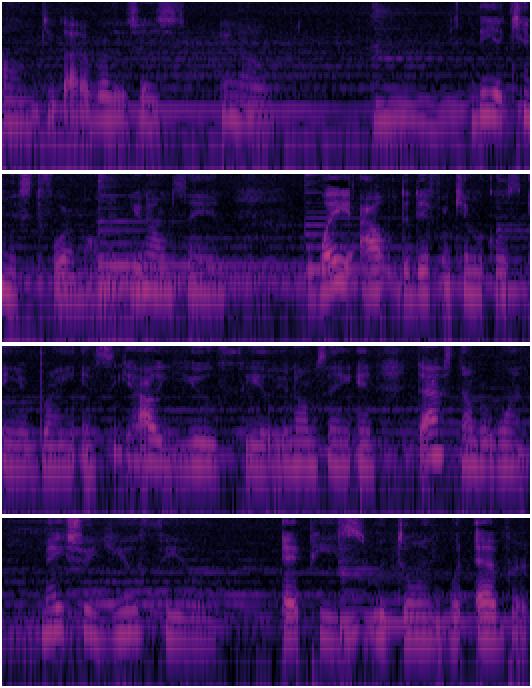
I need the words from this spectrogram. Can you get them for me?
um you gotta really just, you know, be a chemist for a moment. You know what I'm saying? Weigh out the different chemicals in your brain and see how you feel. You know what I'm saying? And that's number one. Make sure you feel at peace with doing whatever.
